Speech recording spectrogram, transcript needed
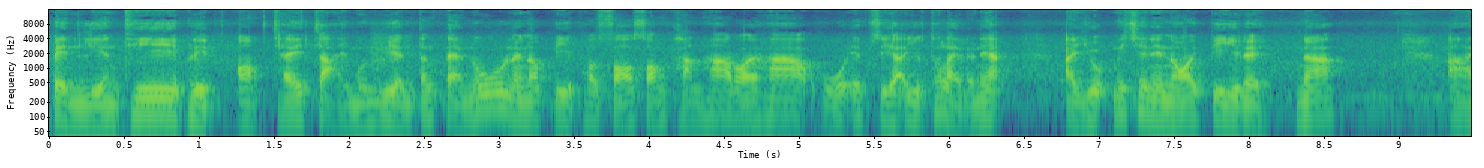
เป็นเหรียญที่ผลิตออกใช้จ่ายหมุนเวียนตั้งแต่นู้นเลยเนาะปีพศ 2505 โอ้โห FC อายุเท่าไหร่แล้วเนี่ย อายุไม่ใช่ในน้อยปีเลยนะ อา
